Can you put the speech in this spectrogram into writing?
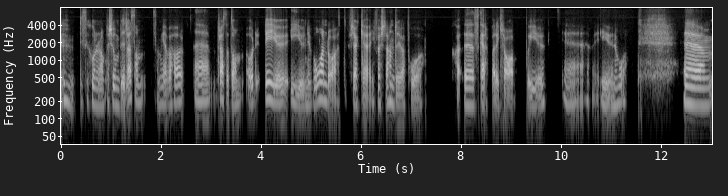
diskussionen om personbilar som, som Eva har eh, pratat om och det är ju EU-nivån då att försöka i första hand driva på eh, skarpare krav på EU, eh, EU-nivå. Ehm,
